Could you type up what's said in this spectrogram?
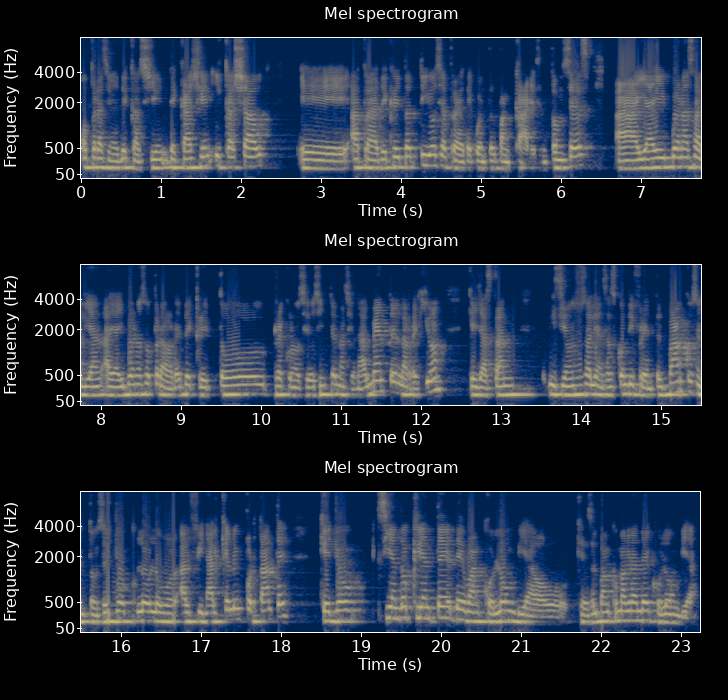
operaciones de cash in, de cash y cash out eh, a través de créditos activos y a través de cuentas bancarias. Entonces, ahí hay buenas alianzas, hay buenos operadores de cripto reconocidos internacionalmente en la región que ya están hicieron sus alianzas con diferentes bancos. Entonces, yo lo, lo, al final, ¿qué es lo importante? Que yo, siendo cliente de Bancolombia, o que es el banco más grande de Colombia,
